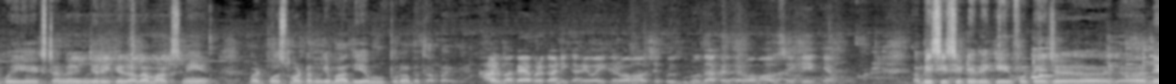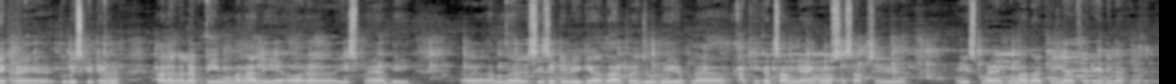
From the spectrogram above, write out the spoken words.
कोई एक्सटर्नल इंजरी के ज़्यादा मार्क्स नहीं है बट पोस्टमार्टम के बाद ही हम पूरा बता पाएंगे હાલમાં કયા પ્રકારની કાર્યવાહી કરવામાં આવશે કોઈ ગુનો દાખલ કરવામાં આવશે કે કેમ अभी सीसीटीवी की फुटेज अ, देख रहे हैं पुलिस की टीम अलग अलग टीम बना ली है और अ, इसमें अभी अ, हम सीसीटीवी के आधार पर जो भी अपना हकीकत सामने आएगी उस हिसाब से इसमें गुना दाखिल या फिर एडी दाखिल करेंगे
